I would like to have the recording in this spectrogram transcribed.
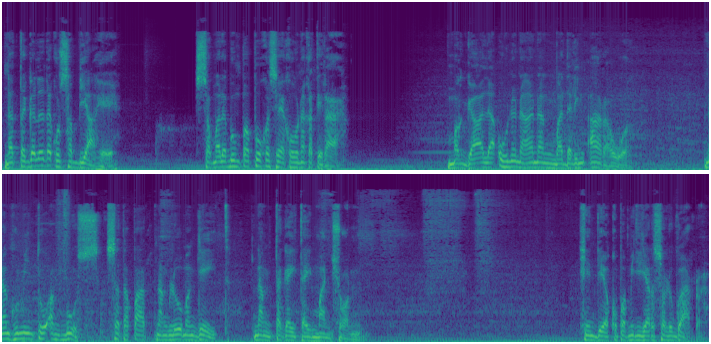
Natagalan ako sa biyahe. Sa Malabong pa po kasi ako nakatira. Mag-aalauna na ng madaling araw nang huminto ang bus sa tapat ng lumang gate ng Tagaytay Mansion. Hindi ako pamilyar sa lugar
